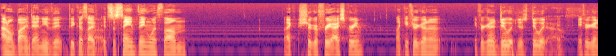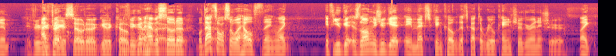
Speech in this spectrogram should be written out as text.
I I don't buy into any of it because I Uh-huh. it's the same thing with um like sugar-free ice cream. Like if you're gonna if you're gonna do it, just do it. Yeah. If you're gonna if you're gonna drink feel- a soda, get a coke. if you're gonna have a soda, Coke. well, that's Yeah. also a health thing. Like if you get as long as you get a Mexican Coke that's got the real cane sugar in it, sure. like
